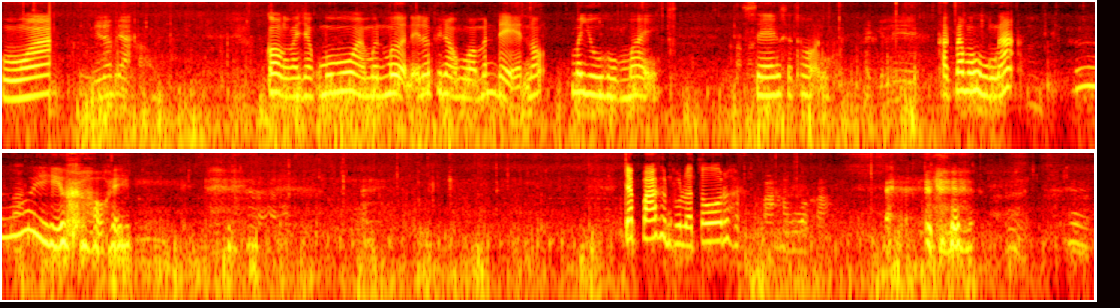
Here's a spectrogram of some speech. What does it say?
หัวนี่นะพี่อะกล้องก็อยากมั่วๆเหมือนๆนี่แล้วพี่น้องหัวมันแดดเนาะมาอยู่ห่มไหมแสงสะท้อนไอ้กินเล่คักตะมาหุงนะเฮ้ยหิวข้าวเฮ้ยจับปลาขึ้นพูละโตด้วยค่ะปลาหัวขาวเสียงหมังหมังเล่นเสียงอืมมือว่านี่เรื่องนะ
